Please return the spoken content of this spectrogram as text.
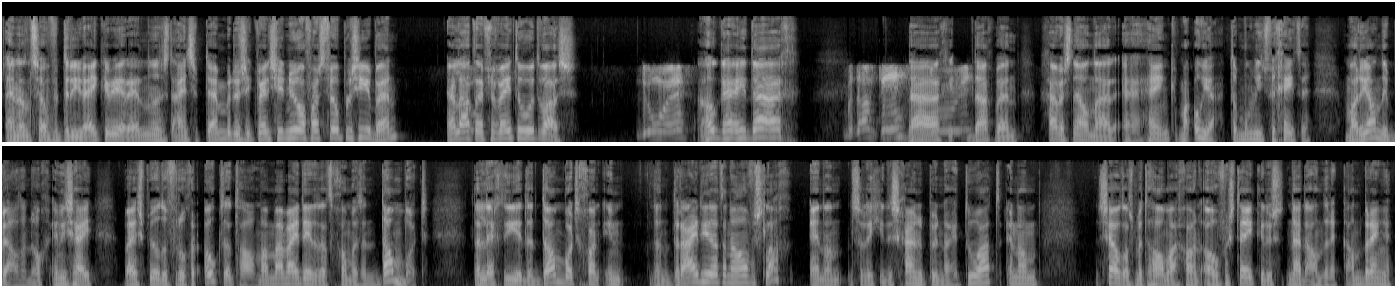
En dat is over drie weken weer, hè? Dan is het eind september. Dus ik wens je nu alvast veel plezier, Ben. En laat even weten hoe het was. Doen we. Oké, dag. Bedankt, hè. Dag, Doei. dag Ben. Gaan we snel naar eh, Henk. Maar oh ja, dat moet ik niet vergeten. Marianne die belde nog en die zei... wij speelden vroeger ook dat halma, maar wij deden dat gewoon met een dambord. Dan legde je de dambord gewoon in... dan draaide je dat een halve slag... En dan, zodat je de schuine punt naar je toe had. En dan, hetzelfde als met halma, gewoon oversteken. Dus naar de andere kant brengen.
